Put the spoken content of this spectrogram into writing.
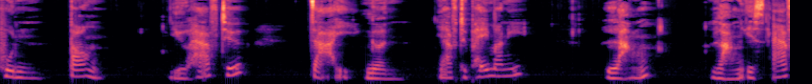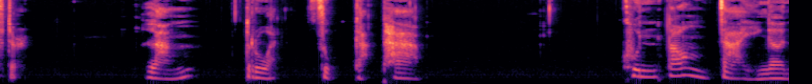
คุณ ต้อง you have to จ่ายเงิน you have to pay money หลัง หลัง is after หลัง ตรวจสุขภาพ คุณต้องจ่ายเงิน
